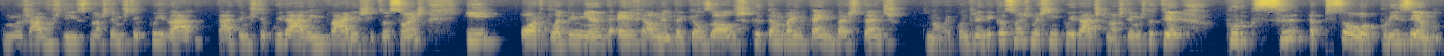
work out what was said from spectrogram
como eu já vos disse, nós temos de ter cuidado, tá? temos de ter cuidado em várias situações e hortelã-pimenta é realmente aqueles óleos que também têm bastantes não é contraindicações, mas sim cuidados que nós temos de ter, porque se a pessoa, por exemplo,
